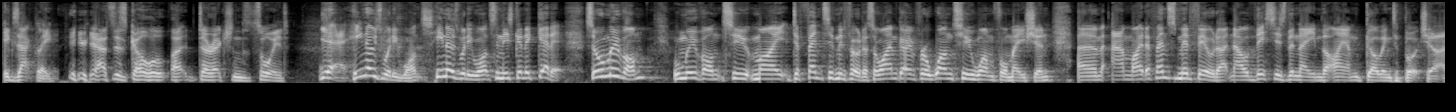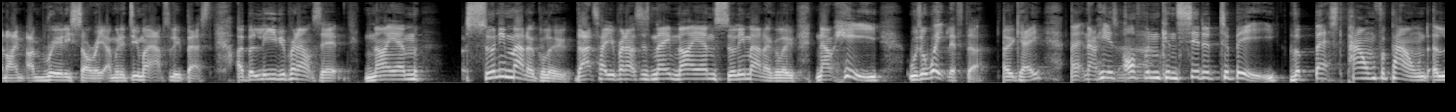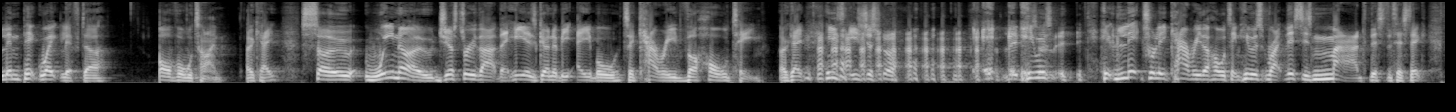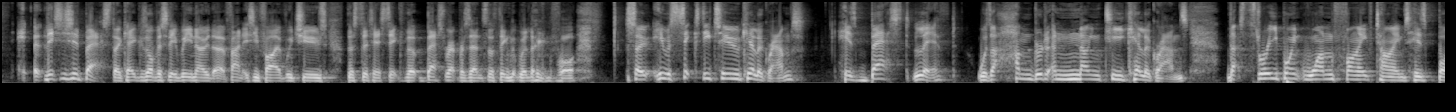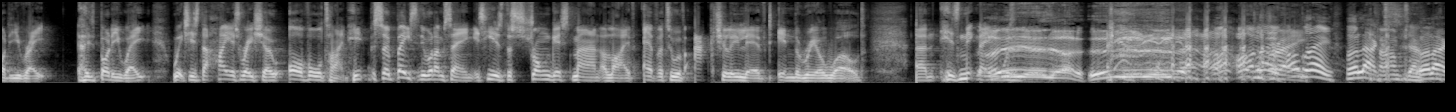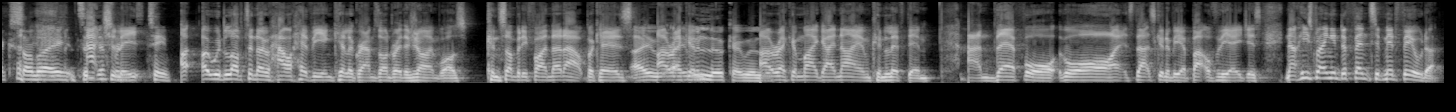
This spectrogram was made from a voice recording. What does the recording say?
Exactly. He has his goal uh, direction sorted. Yeah, he knows what he wants. He knows what he wants, and he's going to get it. So we'll move on. We'll move on to my defensive midfielder. So I'm going for a one-two-one formation, um, and my defensive midfielder. Now, this is the name that I am going to butcher, and I'm, I'm really sorry. I'm going to do my absolute best. I believe you pronounce it Naem Sulimanoglu. That's how you pronounce his name, Naem Sulimanoglu. Now, he was a weightlifter, okay? Uh, now, he is often considered to be the best pound for pound Olympic weightlifter of all time. Okay, so we know just through that that he is going to be able to carry the whole team. Okay, he's he's just he, he was he literally carry the whole team. He was right. This is mad. This statistic. This is his best. Okay, because obviously we know that at Fantasy Five we choose the statistic that best represents the thing that we're looking for. So he was sixty two kilograms. His best lift was 190 kilograms. That's 3.15 times his body rate his body weight, which is the highest ratio of all time. He, so basically, what I'm saying is he is the strongest man alive ever to have actually lived in the real world. Um, his nickname was Andre, Andre, relax, relax, Andre. It's a actually different team. I, I would love to know how heavy in kilograms Andre the Giant was. Can somebody find that out? Because I, I reckon will look. I will. I reckon my guy Niam can lift him, and therefore, oh, it's, that's going to be a battle for the ages. Now he's playing in defensive midfielder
